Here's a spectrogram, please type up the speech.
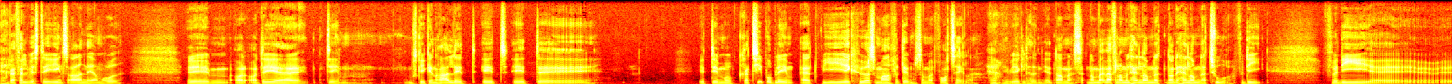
Ja. I hvert fald, hvis det er ens eget nærområde. Øhm, og, og det er, det er måske generelt et, et, et, øh, et demokratiproblem, at vi ikke hører så meget fra dem, som er fortalere Ja. i virkeligheden. Når man, når man, I hvert fald når, man handler om, når det handler om natur, fordi, fordi øh,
